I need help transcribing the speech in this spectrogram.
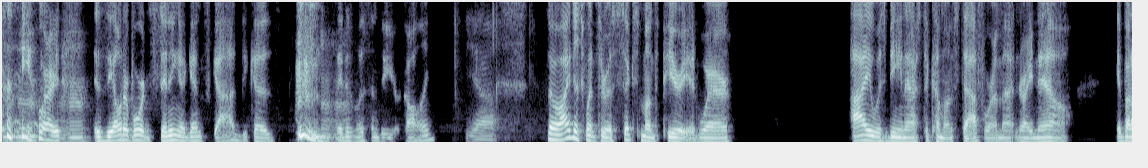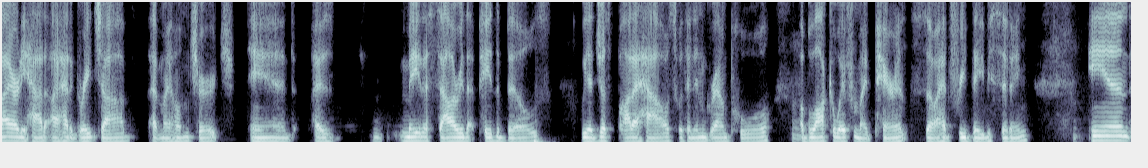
Mm-hmm. you know, mm-hmm. Is the elder board sinning against God because mm-hmm. they didn't listen to your calling? Yeah. So I just went through a six month period where I was being asked to come on staff where I'm at right now, eh, but I already had I had a great job at my home church, and I was made a salary that paid the bills. We had just bought a house with an in-ground pool, hmm. a block away from my parents, so I had free babysitting, and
